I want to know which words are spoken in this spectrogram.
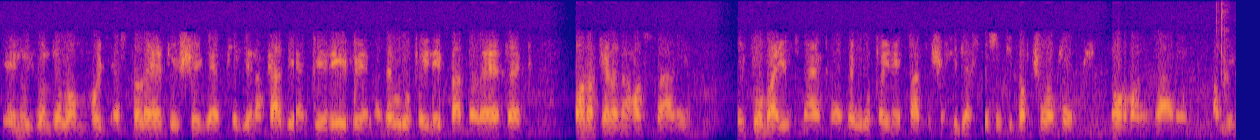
én úgy gondolom, hogy ezt a lehetőséget, hogy én a KDNP révén az Európai Néppártban lehetek, arra kellene használni, hogy próbáljuk meg az Európai Néppárt és a Fidesz közötti kapcsolatot normalizálni, ami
